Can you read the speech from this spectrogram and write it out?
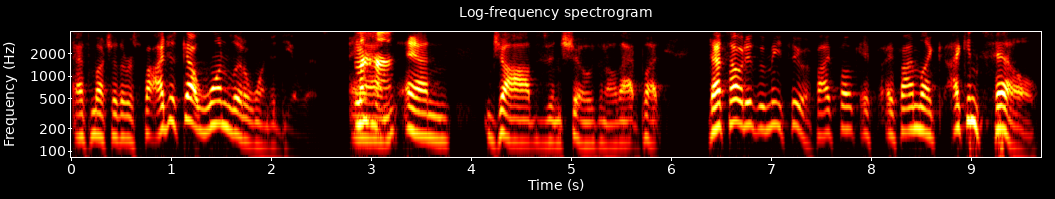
as much of the response. I just got one little one to deal with and, uh-huh. and jobs and shows and all that. But that's how it is with me too. If I folk, if, if I'm like, I can tell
